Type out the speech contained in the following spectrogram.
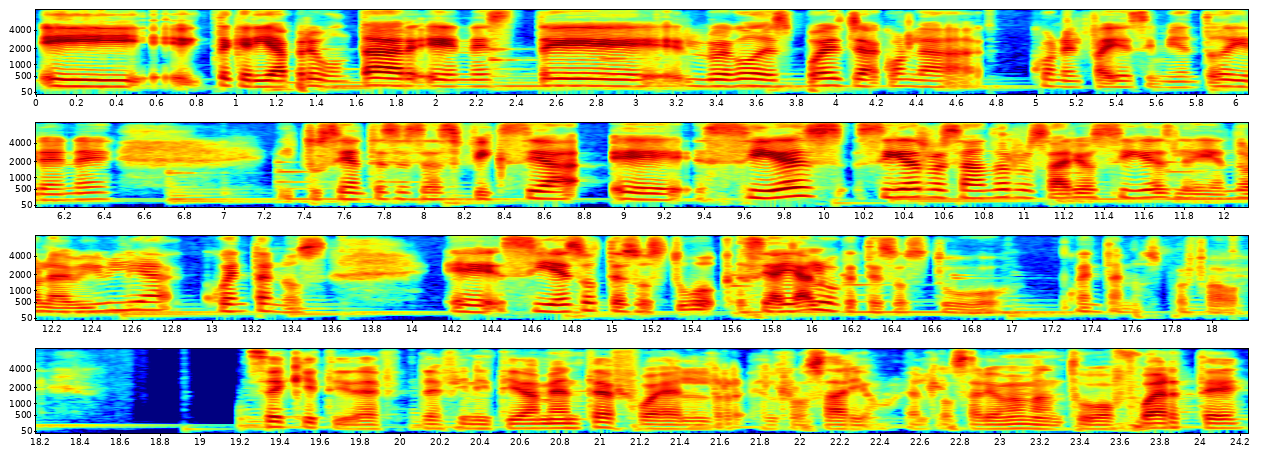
Y te quería preguntar, en este, luego después, ya con, la, con el fallecimiento de Irene, y tú sientes esa asfixia, eh, ¿sigues, ¿sigues rezando el rosario? ¿Sigues leyendo la Biblia? Cuéntanos eh, si eso te sostuvo, si hay algo que te sostuvo. Cuéntanos, por favor. Sí, Kitty, definitivamente fue el, rosario. El rosario me mantuvo fuerte,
